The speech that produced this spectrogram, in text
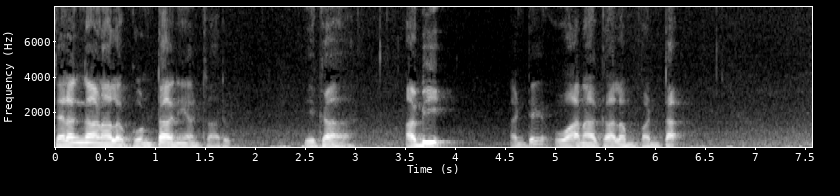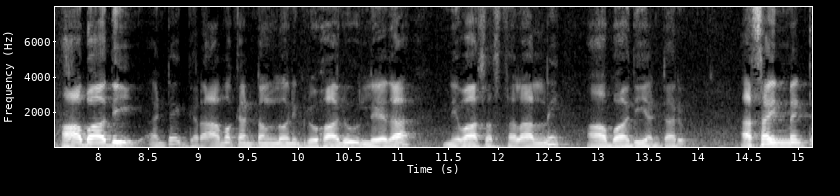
తెలంగాణలో గుంట అని అంటారు. ఇక అబి అంటే వానాకాలం పంట. ఆబాది అంటే గ్రామకంఠంలోని గృహాలు లేదా నివాస స్థలాల్ని ఆబాది అంటారు. అసైన్మెంట్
